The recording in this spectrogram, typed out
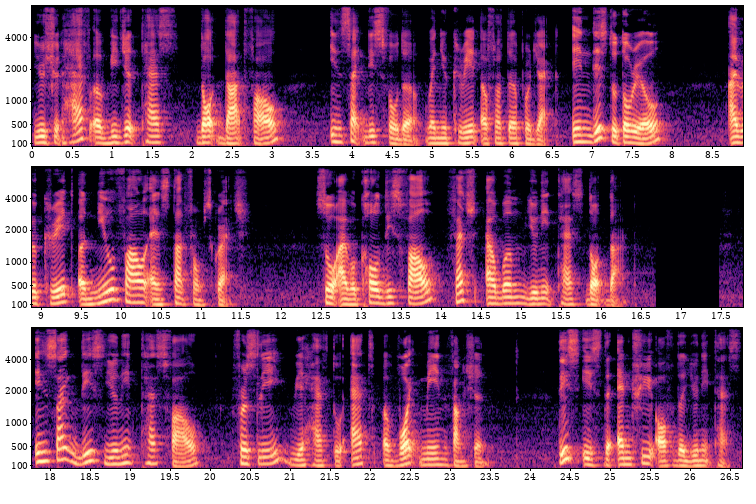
you should have a widget test.dart file inside this folder when you create a Flutter project. In this tutorial, I will create a new file and start from scratch. So I will call this file fetch album unit. Inside this unit test file, firstly, we have to add a void main function. This is the entry of the unit test.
